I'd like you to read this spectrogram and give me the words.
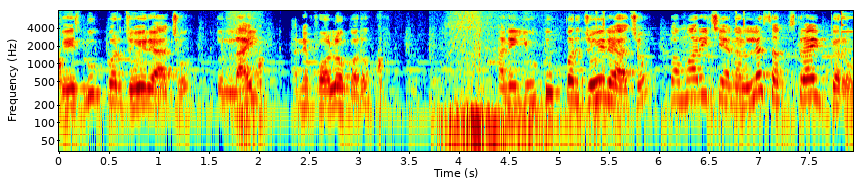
ફેસબુક પર જોઈ રહ્યા છો, તો લાઈક અને ફોલો કરો. અને યુટ્યુબ પર જોઈ રહ્યા છો, તો અમારી ચેનલને સબસ્ક્રાઈબ કરો.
